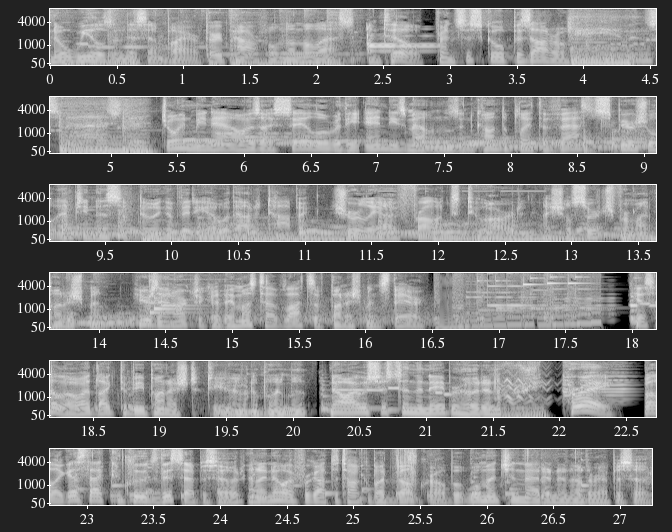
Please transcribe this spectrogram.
No wheels in this empire. Very powerful nonetheless. Until Francisco Pizarro Came and smashed it. Join me now as I sail over the Andes Mountains and contemplate the vast spiritual emptiness of doing a video without a topic. Surely I've frolicked too hard. I shall search for my punishment. Here's Antarctica. They must have lots of punishments there. Yes, hello. I'd like to be punished. Do you have an appointment? No, I was just in the neighborhood and. Hooray! Well, I guess that concludes this episode, and I know I forgot to talk about Velcro, but we'll mention that in another episode.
